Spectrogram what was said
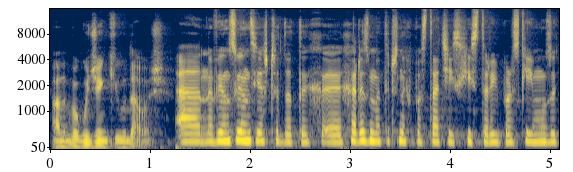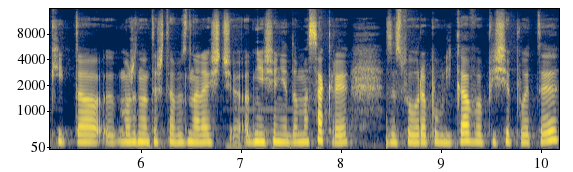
ale Bogu dzięki udało się. A nawiązując jeszcze do tych e, charyzmatycznych postaci z historii polskiej muzyki, to e, można też tam znaleźć odniesienie do masakry zespołu Republika w opisie płyty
